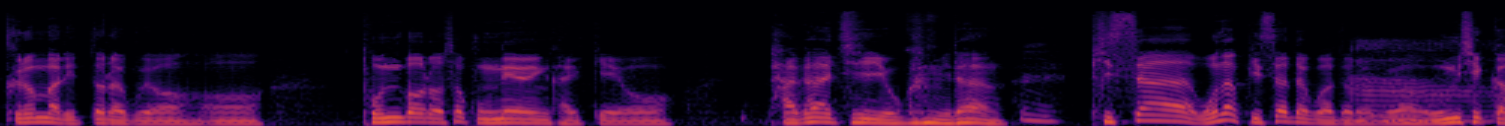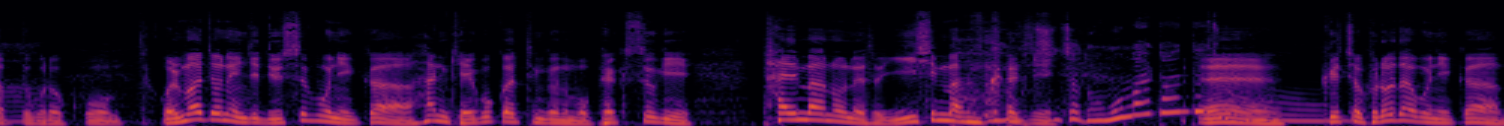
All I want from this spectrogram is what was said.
그런 말 있더라고요. 어, 돈 벌어서 국내 여행 갈게요. 바가지 요금이랑 네. 비싸 워낙 비싸다고 하더라고요. 아. 음식값도 그렇고 얼마 전에 이제 뉴스 보니까 한 계곡 같은 경우는 뭐 백숙이 8만 원에서 20만 원까지. 아, 진짜 너무 말도 안 되죠. 네, 그렇죠. 그러다 보니까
